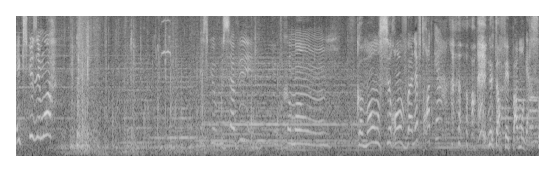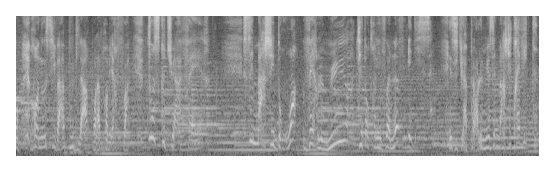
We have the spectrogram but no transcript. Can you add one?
Excusez-moi Est-ce que vous savez comment... Comment on se rend voie 9 3 quarts Ne t'en fais pas, mon garçon. Ron aussi va à Poudlard pour la première fois. Tout ce que tu as à faire, c'est marcher droit vers le mur qui est entre les voies 9 et 10. Et si tu as peur, le mieux c'est de marcher très vite.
